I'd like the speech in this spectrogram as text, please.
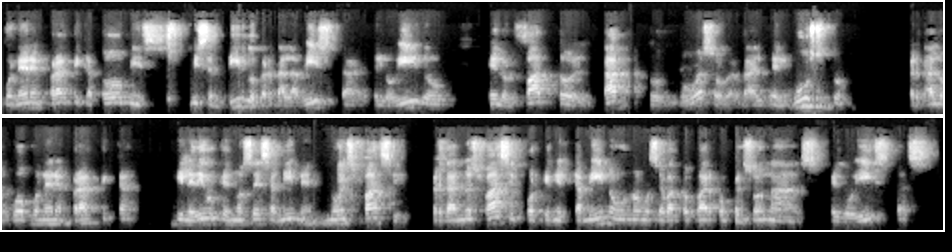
poner en práctica todos mis, mis sentidos, ¿verdad? La vista, el oído, el olfato, el tacto, todo eso, ¿verdad? El, el gusto, ¿verdad? Lo puedo poner en práctica y le digo que no se desanime, no es fácil, ¿verdad? No es fácil porque en el camino uno se va a topar con personas egoístas,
